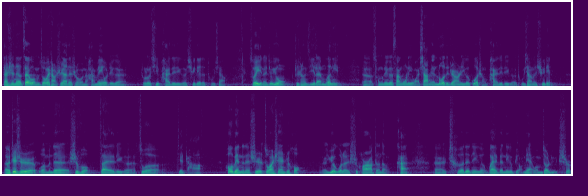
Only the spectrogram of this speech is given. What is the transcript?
但是呢，在我们做外场实验的时候呢，还没有这个着陆器拍的这个序列的图像，所以呢，就用直升机来模拟呃从这个三公里往下面落的这样一个过程拍的这个图像的序列。呃，这是我们的师傅在这个做检查，后边的呢是做完实验之后。呃，越过了石块啊等等，看，呃，车的那个外边那个表面，我们叫铝翅，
